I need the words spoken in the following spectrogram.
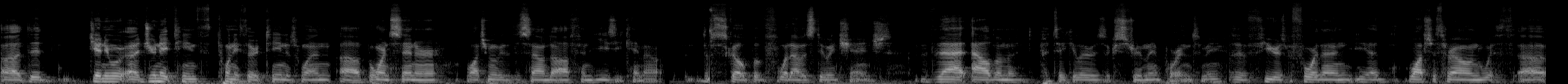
uh, the January, uh, June 18th, 2013 is when uh, Born Sinner, Watch a Movie with the Sound Off, and Yeezy came out. The scope of what I was doing changed. That album in particular is extremely important to me. A few years before then, you had Watch the Throne with uh,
